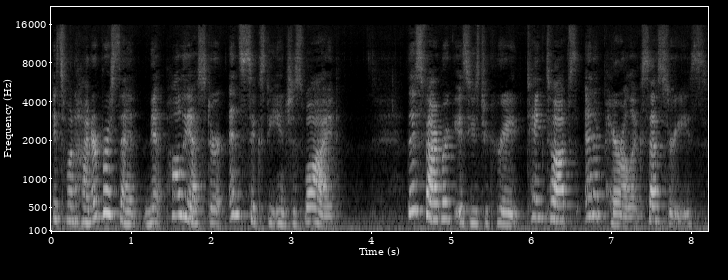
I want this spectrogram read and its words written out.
It's 100% knit polyester and 60 inches wide. This fabric is used to create tank tops and apparel accessories.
